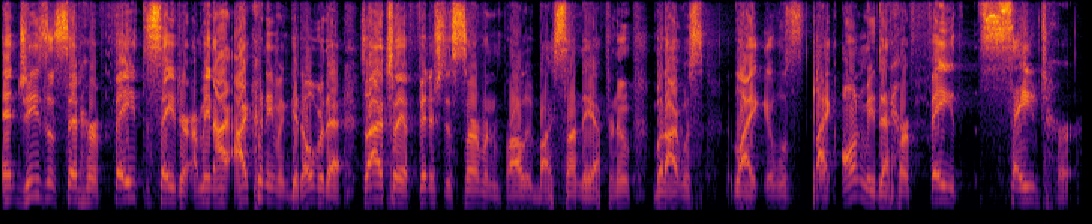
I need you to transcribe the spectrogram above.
and Jesus said her faith saved her. I mean, I, I couldn't even get over that. So I actually have finished this sermon probably by Sunday afternoon, but I was like, it was like on me that her faith saved her.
